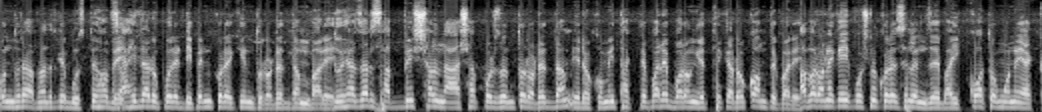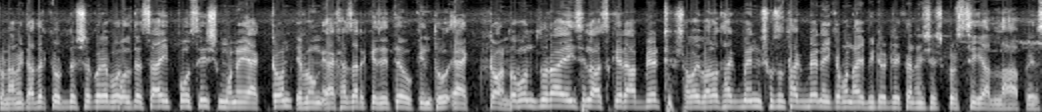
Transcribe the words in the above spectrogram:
বন্ধুরা, আপনাদেরকে বুঝতে হবে, চাহিদার উপরে ডিপেন্ড করে কিন্তু রডের দাম বাড়ে। দুই হাজার ছাব্বিশ সাল না আসা পর্যন্ত রডের দাম এরকমই থাকতে পারে, বরং এর থেকে আরও কমতে পারে। আবার অনেকেই প্রশ্ন করেছিলেন যে ভাই কত মনে এক টন? আমি তাদেরকে উদ্দেশ্য করে বলতে চাই, পঁচিশ মনে এক টন এবং এক হাজার কেজিতেও কিন্তু এক টন। তো বন্ধুরা, এই ছিল আজকের আপডেট। সবাই ভালো থাকবেন, সুস্থ থাকবেন। এই কেমন এই ভিডিওটি এখানে শেষ করছি। আল্লাহ হাফেজ।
